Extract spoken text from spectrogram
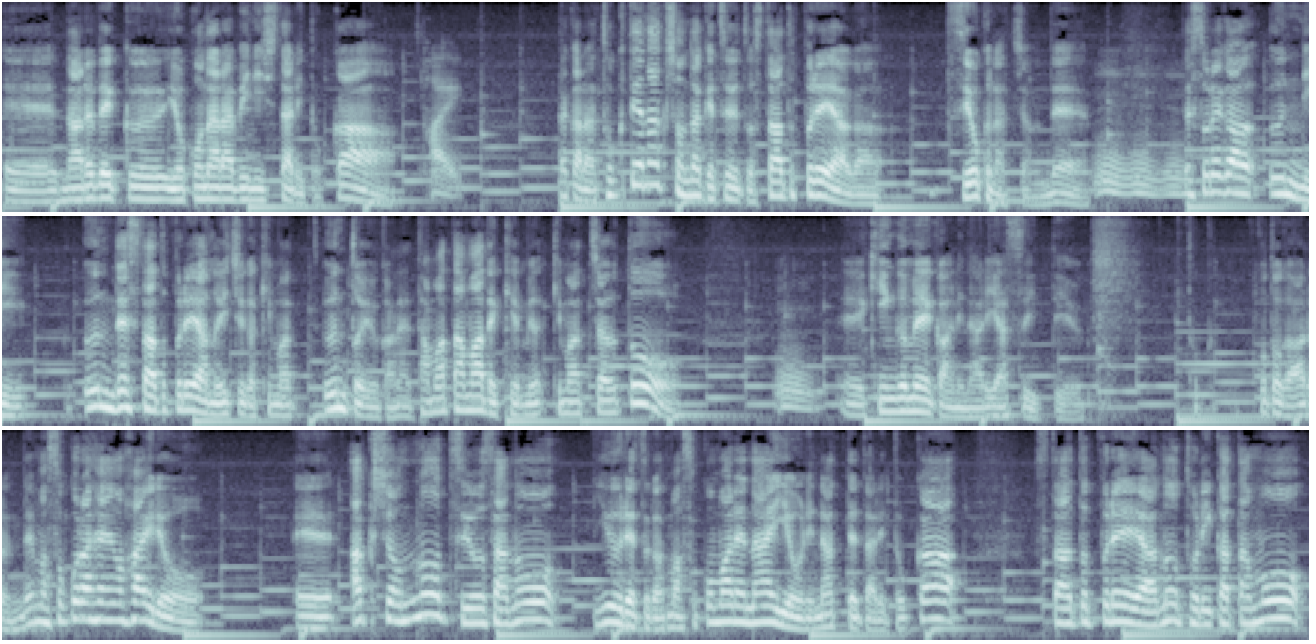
えーなるべく横並びにしたりとかはい。だから特定のアクションだけ強いとスタートプレイヤーが強くなっちゃうんでうんうんうんで。それが運に運でスタートプレイヤーの位置が決まっ運というかねたまたまで決まっちゃうと、うん。えーキングメーカーになりやすいっていうとことがあるんで、まあ、そこら辺を配慮を、えーアクションの強さの優劣が、まあ、そこまでないようになってたりとかスタートプレイヤーの取り方も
